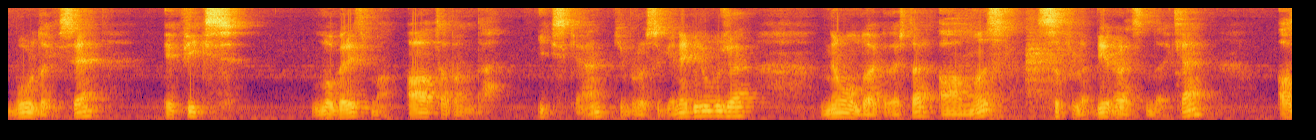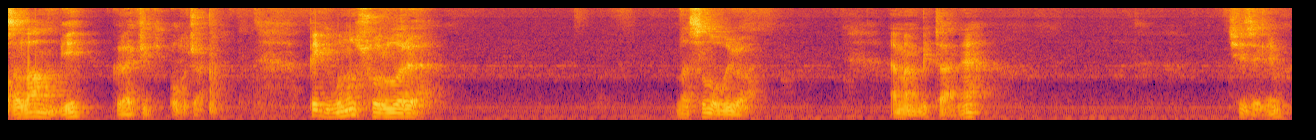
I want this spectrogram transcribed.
Burada ise fx logaritma a tabanında x iken ki burası gene 1 olacak. Ne oldu arkadaşlar? a'mız 0 ile 1 arasındayken azalan bir grafik olacak. Peki bunun soruları nasıl oluyor? Hemen bir tane çizelim.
